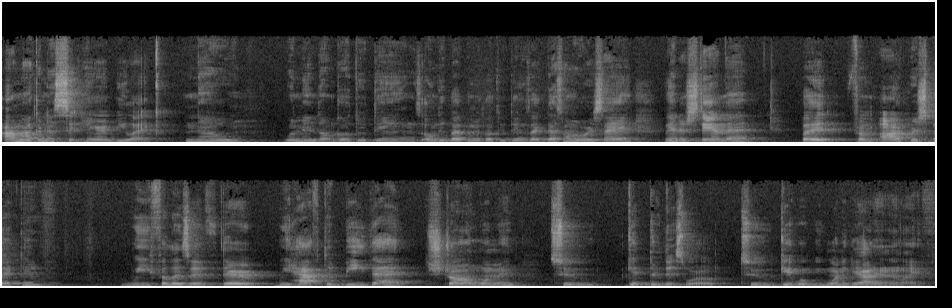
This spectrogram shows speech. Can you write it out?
I'm not gonna sit here and be like, no, women don't go through things. Only black women go through things. Like that's not what we're saying. We understand that, but from our perspective, we feel as if there we have to be that strong woman to get through this world, to get what we want to get out of in life.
